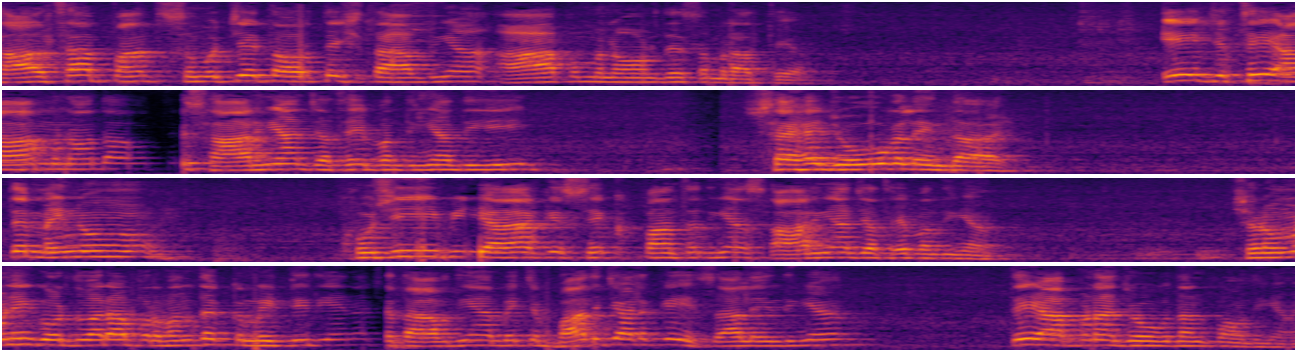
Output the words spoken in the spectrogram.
ਖਾਲਸਾ ਪੰਥ ਸਮੁੱਚੇ ਤੌਰ ਤੇ ਸ਼ਤਾਬਦੀਆਂ ਆਪ ਮਨਾਉਣ ਦੇ ਸਮਰੱਥ ਆ। ਇਹ ਜਿੱਥੇ ਆਪ ਮਨਾਉਂਦਾ, ਉੱਥੇ ਸਾਰੀਆਂ ਜਥੇਬੰਦੀਆਂ ਦੀ ਸਹਿਯੋਗ ਲੈਂਦਾ ਹੈ। ਤੇ ਮੈਨੂੰ ਖੁਸ਼ੀ ਵੀ ਆ ਕਿ ਸਿੱਖ ਪੰਥ ਦੀਆਂ ਸਾਰੀਆਂ ਜਥੇਬੰਦੀਆਂ ਸ਼੍ਰੋਮਣੀ ਗੁਰਦੁਆਰਾ ਪ੍ਰਬੰਧਕ ਕਮੇਟੀ ਦੀਆਂ ਇਹਨਾਂ ਸ਼ਤਾਬਦੀਆਂ ਵਿੱਚ ਵੱਧ ਚੜ ਕੇ ਹਿੱਸਾ ਲੈਂਦੀਆਂ ਤੇ ਆਪਣਾ ਯੋਗਦਾਨ ਪਾਉਂਦੀਆਂ।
